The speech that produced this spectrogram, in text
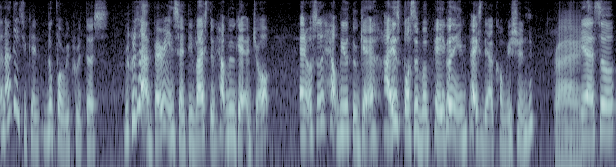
Another thing is you can look for recruiters. Recruiters are very incentivized to help you get a job and also help you to get highest possible pay because it impacts their commission. Right. Yeah. So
